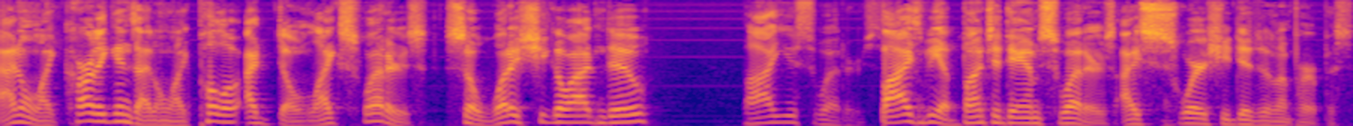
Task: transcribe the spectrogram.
I don't like cardigans. I don't like polo. I don't like sweaters. So what does she go out and do? Buy you sweaters. Buys me a bunch of damn sweaters. I swear she did it on purpose.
